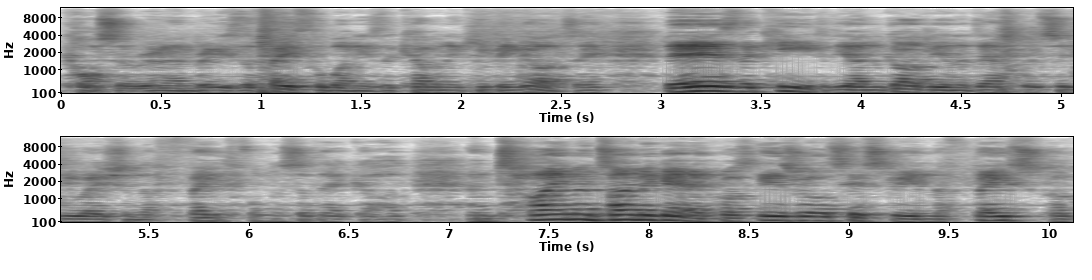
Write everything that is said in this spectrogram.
Of course, remember, He's the faithful one, He's the covenant keeping God. See? There's the key to the ungodly and the desperate situation the faithfulness of their God. And time and time again across Israel's history, in the face of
